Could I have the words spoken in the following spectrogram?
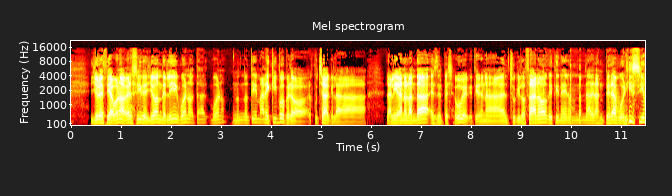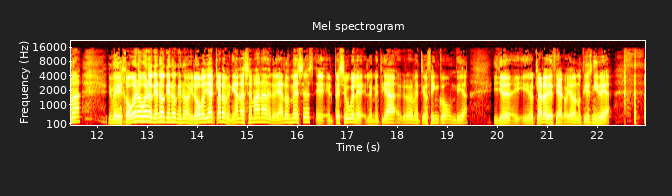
Y yo le decía, bueno, a ver, sí, de John, de League, bueno, tal, bueno, no, tiene mal equipo, pero escucha, que la, la liga en Holanda es del PSV, que tienen al Chucky Lozano, que tienen una delantera buenísima. Y me dijo, bueno, bueno, que no, que no, que no. Y luego ya, claro, venían las semanas, venían los meses, eh, el PSV le, le metía, creo que le metió cinco un día. Y yo, y yo, claro, decía, Collado, no tienes ni idea.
